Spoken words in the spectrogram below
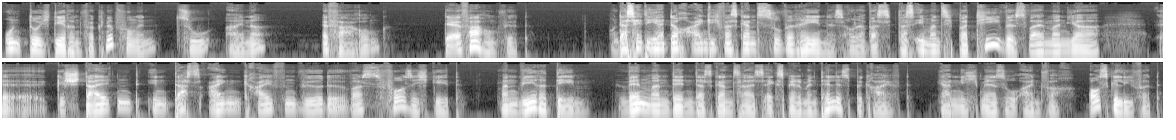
und durch deren Verknüpfungen zu einer Erfahrung der Erfahrung führt. Und das hätte ja doch eigentlich was ganz Souveränes oder was, was Emanzipatives, weil man ja äh, gestaltend in das eingreifen würde, was vor sich geht. Man wäre dem, wenn man denn das Ganze als Experimentelles begreift, ja nicht mehr so einfach ausgeliefert.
